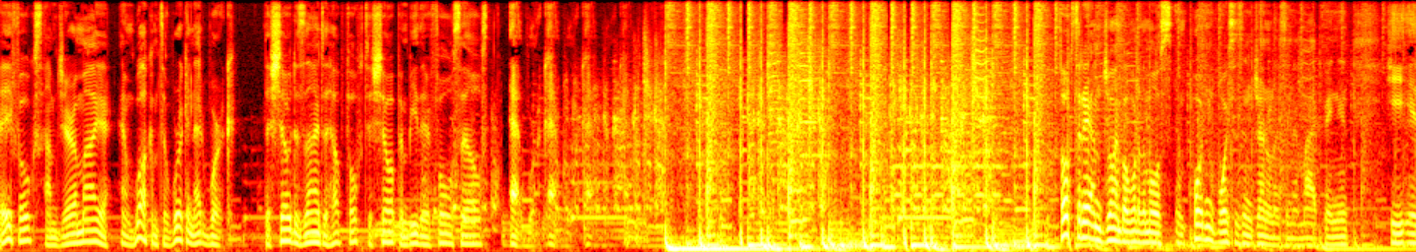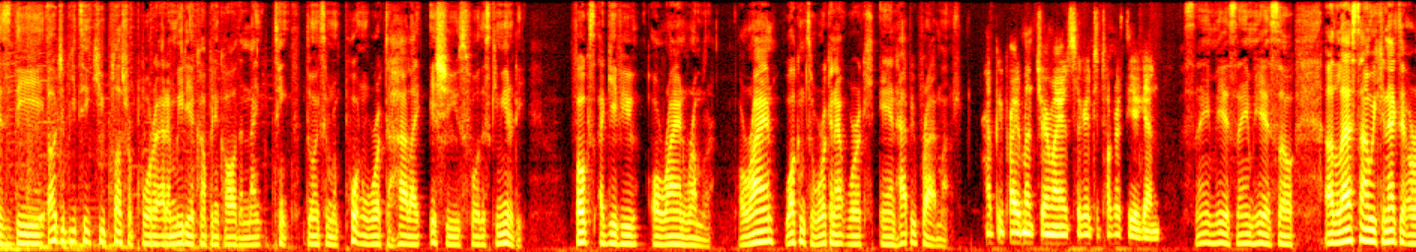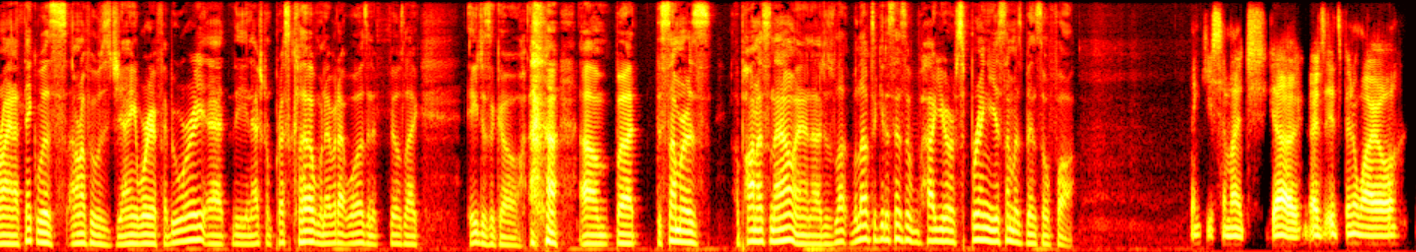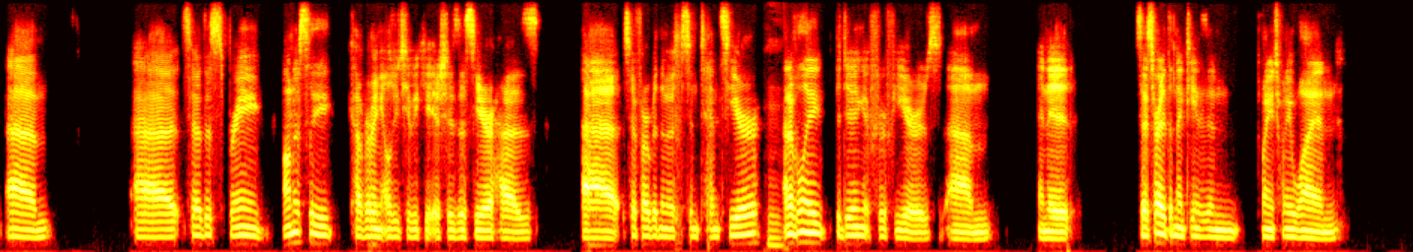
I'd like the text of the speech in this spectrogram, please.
Hey folks, I'm Jeremiah, and welcome to Working at Work, the show designed to help folks to show up and be their full selves at work. At work. At work. At work. Folks, today I'm joined by one of the most important voices in journalism, in my opinion. He is the LGBTQ plus reporter at a media company called The 19th, doing some important work to highlight issues for this community. Folks, I give you Orion Rummler. Orion, welcome to Working at Work and happy Pride Month. Happy Pride Month, Jeremiah. It's so great to talk with you again. Same here, same here. So, uh, the last time we connected, Orion, I think it was, I don't know if it was January or February at the National Press Club, whenever that was, and it feels like ages ago. um, but the summer is upon us now, and I just lo- would love to get a sense of how your spring and your summer has been so far. Thank you so much. Yeah, it's, it's been a while. Um, uh, so this spring, honestly, covering LGBTQ issues this year has uh, so far been the most intense year, mm. and I've only been doing it for a few years. Um, and it, so I started the 19th in 2021,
